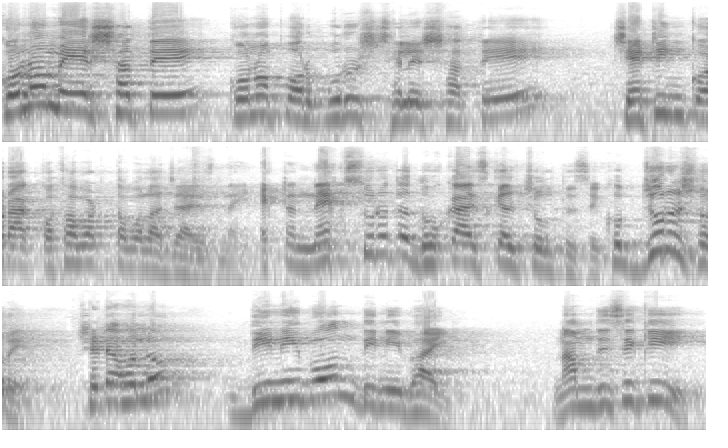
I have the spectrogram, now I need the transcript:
কোনো মেয়ের সাথে, কোনো পরপুরুষ ছেলের সাথে চ্যাটিং করা, কথাবার্তা বলা জায়েজ নাই। একটা নেক্সুরতে ধোকা আজকাল চলতেছে। খুব জোরে সোরে। সেটা হলো, দিনী বোন, দিনী ভাই। নাম দিছে কি?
